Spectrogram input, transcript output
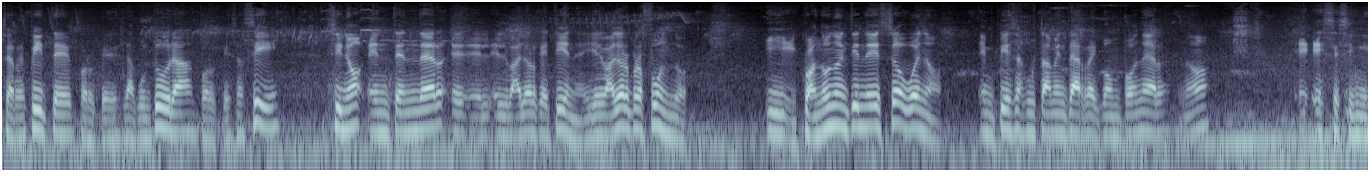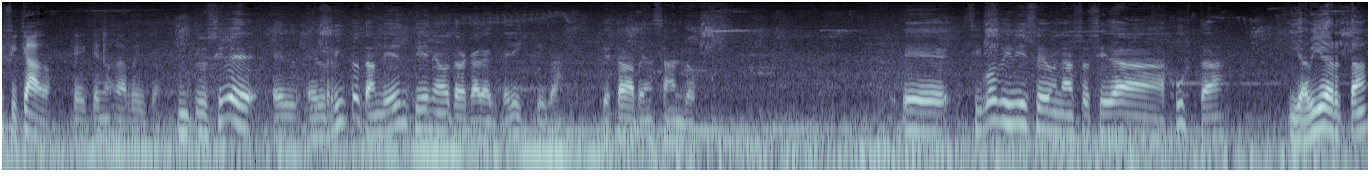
se repite, porque es la cultura, porque es así, sino entender el valor que tiene y el valor profundo y cuando uno entiende eso, bueno, empieza justamente a recomponer e-, ese significado que, nos da rito. Inclusive el, rito también tiene otra característica que estaba pensando. Eh, si vos vivís en una sociedad justa y abierta,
